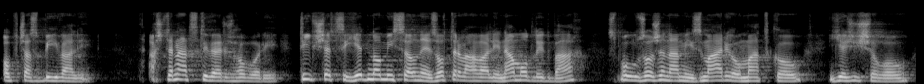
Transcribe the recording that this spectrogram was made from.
občas bývali. A 14. verš hovorí, tí všetci jednomyselne zotrvávali na modlitbách spolu so ženami, s Máriou matkou Ježišovou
